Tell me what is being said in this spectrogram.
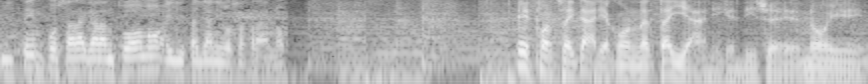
il tempo sarà galantuomo e gli italiani lo sapranno e Forza Italia con Tajani che dice noi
